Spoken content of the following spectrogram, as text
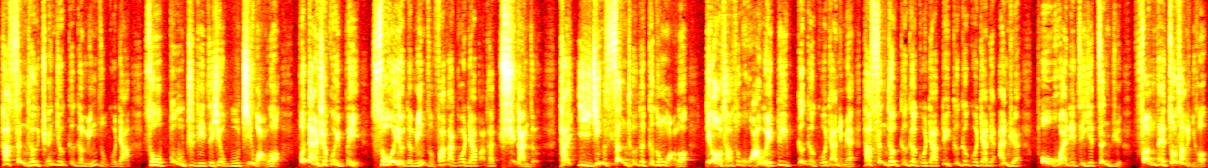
它渗透全球各个民主国家所布置的这些五 G 网络，不但是会被所有的民主发达国家把它驱赶走，它已经渗透的各种网络，调查出华为对各个国家里面，它渗透各个国家对各个国家的安全破坏的这些证据放在桌上以后，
